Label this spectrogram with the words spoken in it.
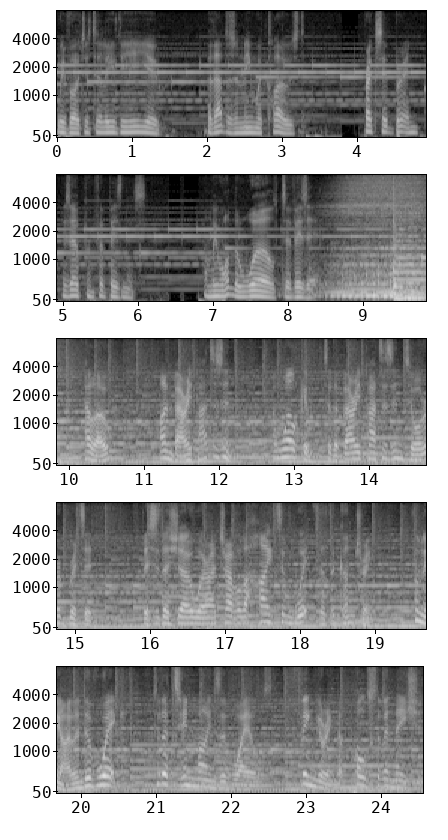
We voted to leave the EU, but that doesn't mean we're closed. Brexit Britain is open for business, and we want the world to visit. Hello, I'm Barry Patterson, and welcome to the Barry Patterson Tour of Britain. This is the show where I travel the height and width of the country, from the island of Wick to the tin mines of Wales, fingering the pulse of a nation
